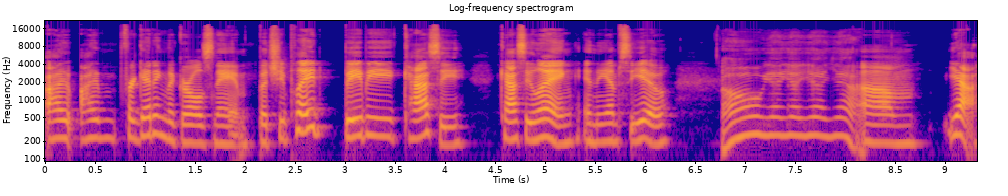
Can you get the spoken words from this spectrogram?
I I'm forgetting the girl's name, but she played baby Cassie, Cassie Lang in the MCU. Oh yeah, yeah, yeah, yeah. Um yeah,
